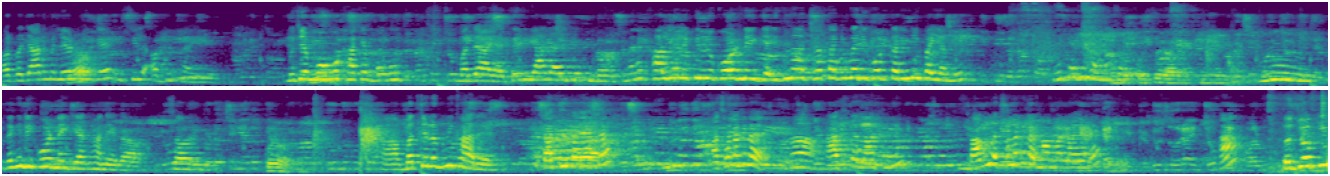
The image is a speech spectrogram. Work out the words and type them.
और बाज़ार में लेट हो गए, इसीलिए अभी खाएँगे। मुझे मोमो खा के बहुत मज़ा आया, तेरी याद आई से। मैंने खा लिया, लेकिन रिकॉर्ड नहीं किया। इतना अच्छा था कि मैं रिकॉर्ड कर ही नहीं पाई मैं खाऊँगी? हम्म लेकिन रिकॉर्ड नहीं किया खाने का। सॉरी हाँ बच्चे लोग भी खा रहे हैं। काफ़ी लाया था? अच्छा लग रहा है? हाँ आज का लास्ट दिन बाबू अच्छा लग रहा है? मामा लाया है? हाँ? तो जो कि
